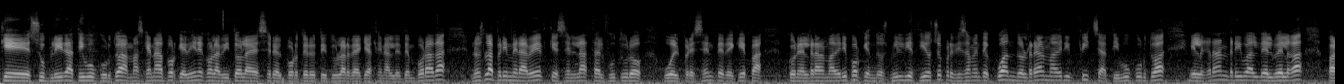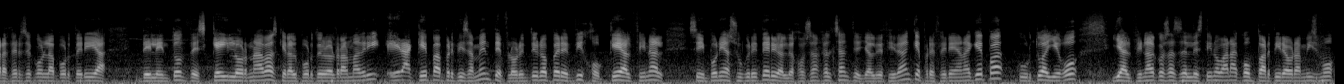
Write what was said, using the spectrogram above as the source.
que suplir a Thibaut Courtois, más que nada porque viene con la vitola de ser el portero titular de aquí a final de temporada. No es la primera vez que se enlaza el futuro o el presente de Kepa con el Real Madrid, porque en 2018, precisamente cuando el Real Madrid ficha a Thibaut Courtois, el gran rival del belga, para hacerse con la portería del entonces Keylor Navas, que era el portero del Real Madrid, era Kepa precisamente. Florentino Pérez dijo que al final se imponía su criterio al de José Ángel Sánchez y al de Zidane, que preferían a Kepa. Courtois llegó y al final cosas del destino van a compartir ahora mismo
